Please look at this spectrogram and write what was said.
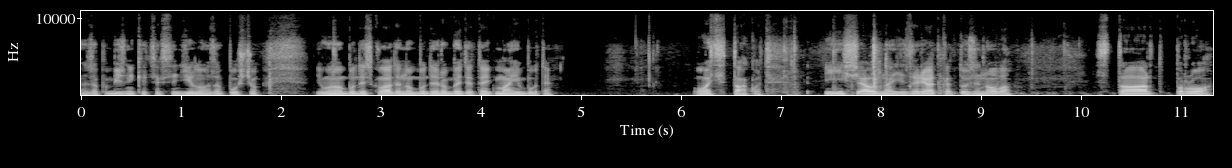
запобіжники, це все діло запущу. І воно буде складено, буде робити так, як має бути. Ось так от. І ще одна є зарядка, теж нова. Start Pro.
